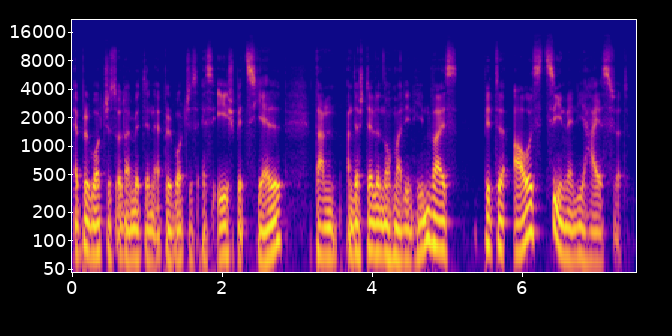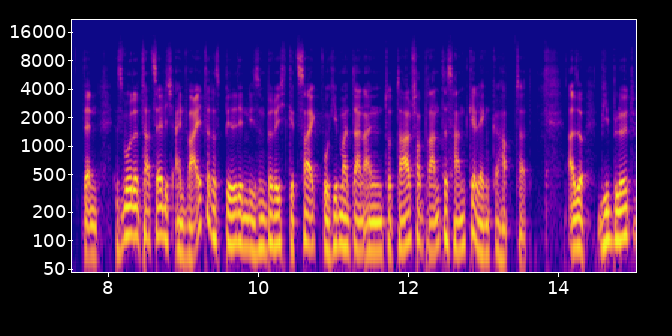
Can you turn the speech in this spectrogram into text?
Apple Watches oder mit den Apple Watches SE speziell, dann an der Stelle nochmal den Hinweis, bitte ausziehen, wenn die heiß wird. Denn es wurde tatsächlich ein weiteres Bild in diesem Bericht gezeigt, wo jemand dann ein total verbranntes Handgelenk gehabt hat. Also wie blöd,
